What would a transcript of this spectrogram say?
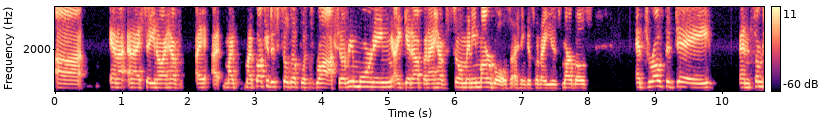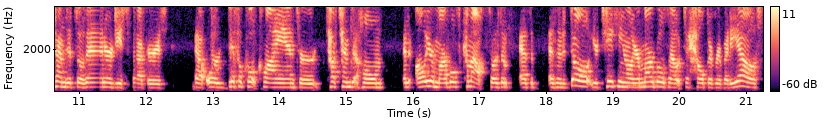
uh, and I, and I say you know I have I, I, my my bucket is filled up with rocks. Every morning I get up and I have so many marbles. I think is what I use marbles, and throughout the day, and sometimes it's those energy suckers uh, or difficult clients or tough times at home and all your marbles come out. So as a, as a, as an adult, you're taking all your marbles out to help everybody else.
